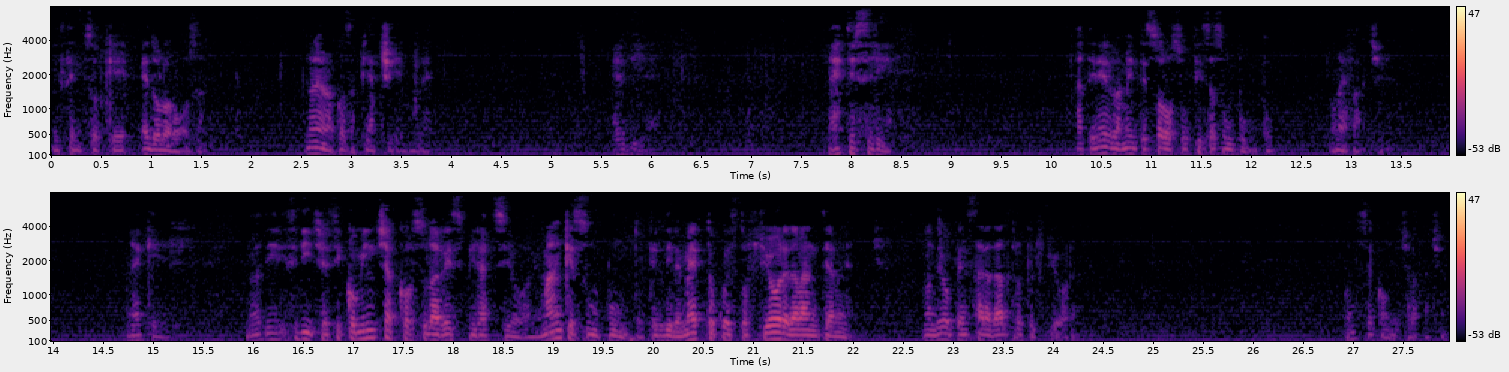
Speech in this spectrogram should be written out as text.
nel senso che è dolorosa, non è una cosa piacevole. Per dire, mettersi lì a tenere la mente solo su, fissa su un punto, non è facile. Non è che si dice, si comincia sulla respirazione, ma anche sul punto, per dire metto questo fiore davanti a me, non devo pensare ad altro che il fiore. Quanti secondi ce la facciamo?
